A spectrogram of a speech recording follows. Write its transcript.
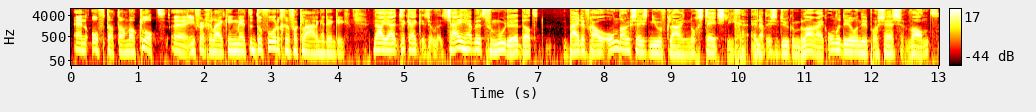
en of dat dan wel klopt uh, in vergelijking met de vorige verklaringen, denk ik. Nou ja, kijk, zij hebben het vermoeden dat beide vrouwen, ondanks deze nieuwe verklaring, nog steeds liegen. En dat is natuurlijk een belangrijk onderdeel in dit proces. Want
